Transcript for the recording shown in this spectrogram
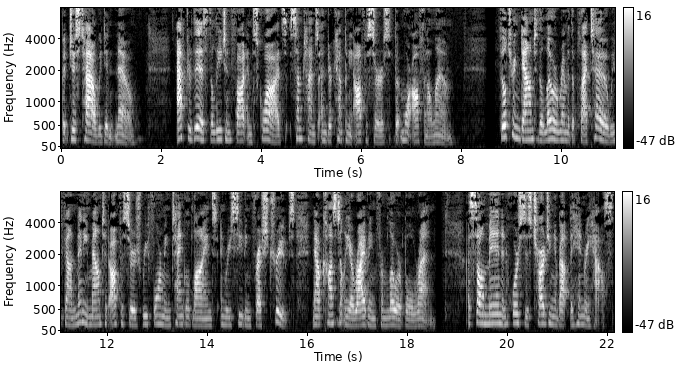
but just how we didn't know. After this, the Legion fought in squads, sometimes under company officers, but more often alone. Filtering down to the lower rim of the plateau, we found many mounted officers reforming tangled lines and receiving fresh troops, now constantly arriving from lower Bull Run. I saw men and horses charging about the Henry House.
